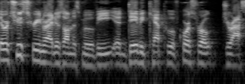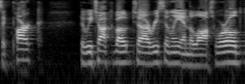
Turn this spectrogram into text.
there were two screenwriters on this movie. Uh, David Koepp, who of course wrote Jurassic Park, that we talked about uh, recently, and The Lost World,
